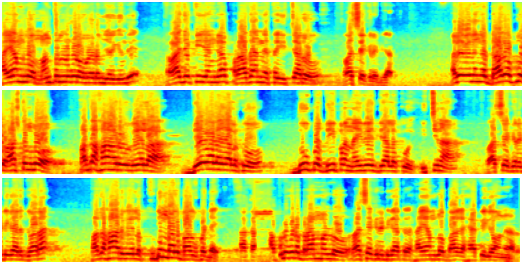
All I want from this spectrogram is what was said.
హయాంలో మంత్రులు కూడా ఉండడం జరిగింది. రాజకీయంగా ప్రాధాన్యత ఇచ్చారు రాజశేఖర రెడ్డి గారు. అదేవిధంగా దాదాపు రాష్ట్రంలో పదహారు వేల దేవాలయాలకు ధూప దీప నైవేద్యాలకు ఇచ్చిన రాజశేఖర రెడ్డి గారి ద్వారా పదహారు వేల కుటుంబాలు బాగుపడ్డాయి. అప్పుడు కూడా బ్రాహ్మణులు రాజశేఖర రెడ్డి గారి హయాంలో బాగా హ్యాపీగా ఉన్నారు.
